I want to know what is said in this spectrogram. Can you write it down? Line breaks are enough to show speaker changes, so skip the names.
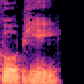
को भी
